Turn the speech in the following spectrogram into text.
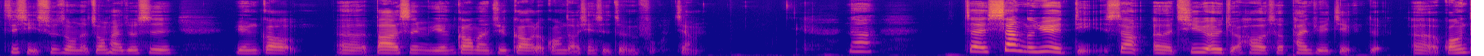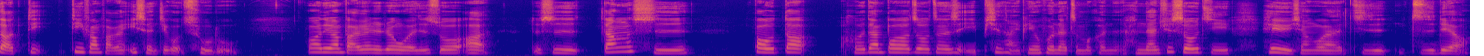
这起诉讼的状态就是原告呃八十名原告们去告了广岛县市政府这样。那在上个月底上呃七月二十九号的时候，判决结的呃广岛地地方法院一审结果出炉，广岛地方法院的认为是说啊。就是当时报道核弹爆炸之后，真的是一现场一片混乱，怎么可能很难去收集黑雨相关的资资料？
